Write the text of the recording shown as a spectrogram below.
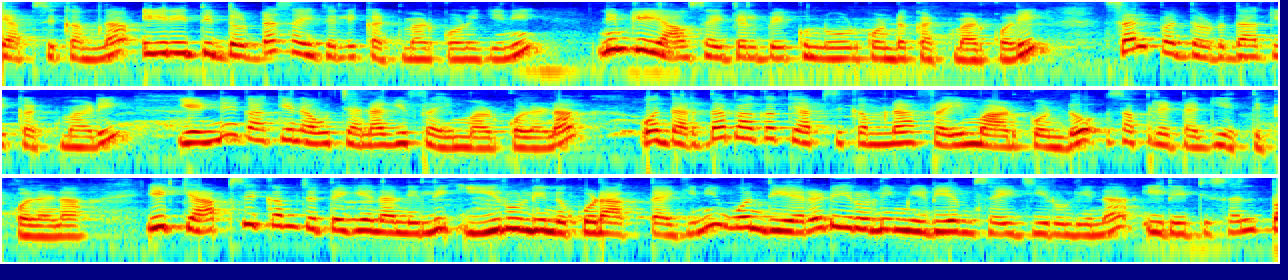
ಕ್ಯಾಪ್ಸಿಕಮ್ನ ಈ ರೀತಿ ದೊಡ್ಡ ಸೈಜಲ್ಲಿ ಕಟ್ ಮಾಡ್ಕೊಂಡಿದ್ದೀನಿ. ನಿಮಗೆ ಯಾವ ಸೈಜಲ್ಲಿ ಬೇಕು ನೋಡಿಕೊಂಡು ಕಟ್ ಮಾಡ್ಕೊಳ್ಳಿ. ಸ್ವಲ್ಪ ದೊಡ್ಡದಾಗಿ ಕಟ್ ಮಾಡಿ, ಎಣ್ಣೆಗಾಕಿ ನಾವು ಚೆನ್ನಾಗಿ ಫ್ರೈ ಮಾಡ್ಕೊಳ್ಳೋಣ. ಒಂದು ಅರ್ಧ ಭಾಗ ಕ್ಯಾಪ್ಸಿಕಮ್ನ ಫ್ರೈ ಮಾಡಿಕೊಂಡು ಸಪ್ರೇಟಾಗಿ ಎತ್ತಿಟ್ಕೊಳ್ಳೋಣ. ಈ ಕ್ಯಾಪ್ಸಿಕಮ್ ಜೊತೆಗೆ ನಾನಿಲ್ಲಿ ಈರುಳ್ಳಿನೂ ಕೂಡ ಹಾಕ್ತಾ ಇದ್ದೀನಿ. ಒಂದು ಎರಡು ಈರುಳ್ಳಿ ಮೀಡಿಯಂ ಸೈಜ್ ಈರುಳ್ಳಿನ ಈ ರೀತಿ ಸ್ವಲ್ಪ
